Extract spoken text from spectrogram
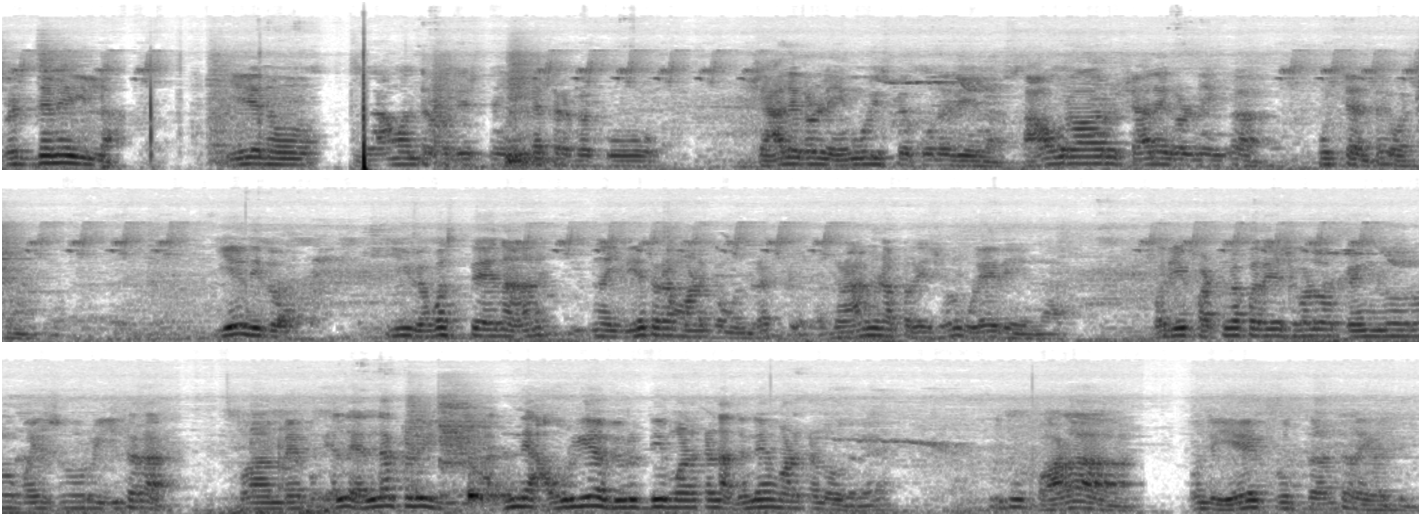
ಪ್ರಜ್ಞೆನೇ ಇಲ್ಲ. ಏನು ಗ್ರಾಮಾಂತರ ಪ್ರದೇಶನ ಹೆಂಗ ತರಬೇಕು ಶಾಲೆಗಳನ್ನ ಹೆಂಗ್ ಉಳಿಸ್ಬೇಕು ಅನ್ನೋದೇ ಇಲ್ಲ ಸಾವಿರಾರು ಶಾಲೆಗಳನ್ನ ಈಗ ಮುಚ್ಚೆ ಅಂತ ಯೋಚನೆ ಮಾಡ್ತಾರೆ. ಏನಿದು? ಈ ವ್ಯವಸ್ಥೆನ ಇದನ್ನ ಇದೇ ಥರ ಮಾಡ್ಕೊಂಬಂದ್ರೆ ಗ್ರಾಮೀಣ ಪ್ರದೇಶಗಳು ಉಳಿಯೋದೇ ಇಲ್ಲ. ಬರೀ ಪಟ್ಟಣ ಪ್ರದೇಶಗಳು, ಬೆಂಗಳೂರು, ಮೈಸೂರು, ಈ ಥರ ಬಾಂಬೆ ಎಲ್ಲ ಎಲ್ಲ ಕಡೆ ಅದನ್ನೇ ಅವ್ರಿಗೆ ಅಭಿವೃದ್ಧಿ ಮಾಡ್ಕೊಂಡು ಅದನ್ನೇ ಮಾಡ್ಕೊಂಡು ಹೋದ್ರೆ ಇದು ಬಹಳ ಒಂದು ಏಕೃತ ಅಂತ ನಾನು ಹೇಳ್ತೀನಿ.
